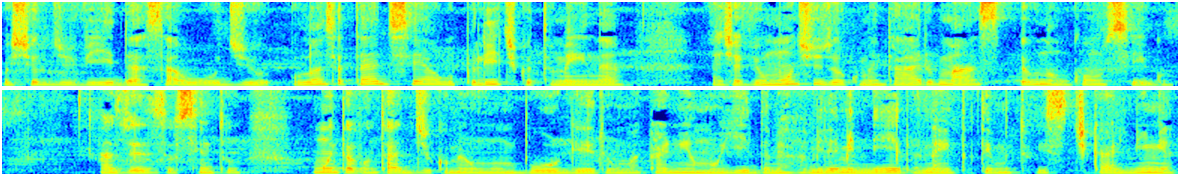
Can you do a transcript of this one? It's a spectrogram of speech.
o estilo de vida, a saúde, o lance até de ser algo político também, né? Já vi um monte de documentário, mas eu não consigo. Às vezes eu sinto muita vontade de comer um hambúrguer, uma carninha moída. Minha família é mineira, né? Então tem muito isso de carninha.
